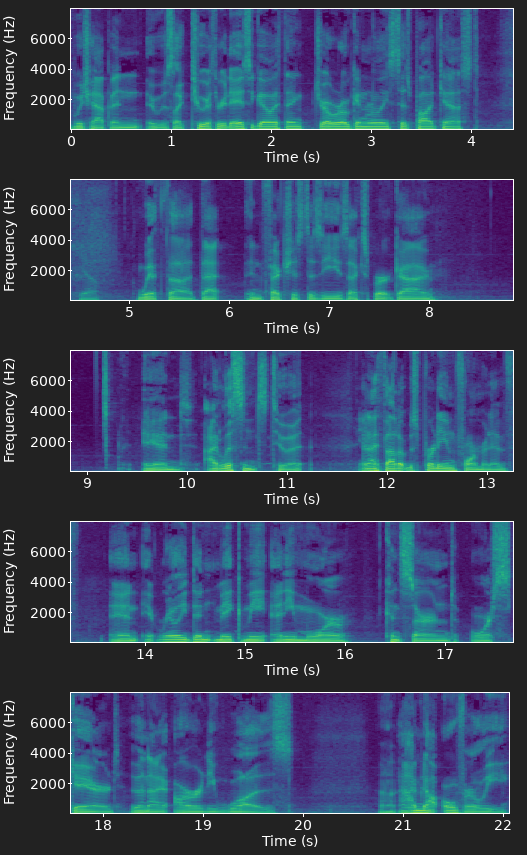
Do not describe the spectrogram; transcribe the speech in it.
which happened, it was like two or three days ago, I think, Joe Rogan released his podcast Yeah. with uh, that infectious disease expert guy. And I listened to it and I thought it was pretty informative. And it really didn't make me any more concerned or scared than I already was. Uh, I'm not overly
